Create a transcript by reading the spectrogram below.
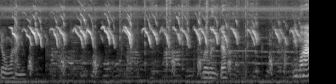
จงว่าหายอยู่เบิ่งหนึ่งจ้ะอีกบ่ฮะ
